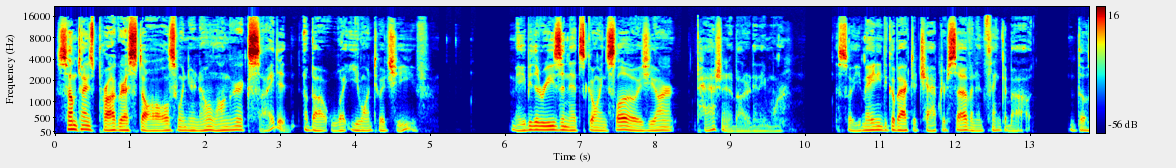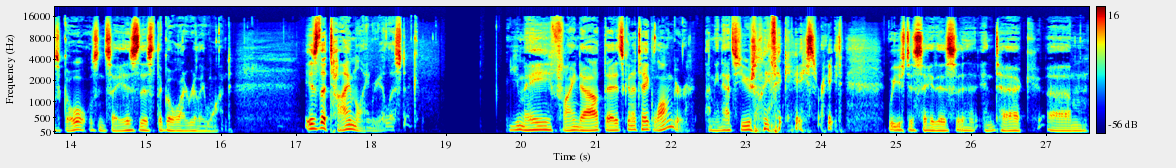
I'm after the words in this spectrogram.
Sometimes progress stalls when you're no longer excited about what you want to achieve. Maybe the reason it's going slow is you aren't passionate about it anymore. So you may need to go back to chapter seven and think about those goals and say, is this the goal I really want? Is the timeline realistic? You may find out that it's going to take longer. I mean, that's usually the case, right? We used to say this in tech um,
